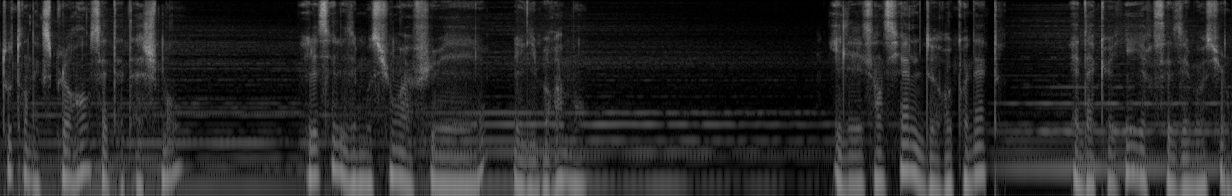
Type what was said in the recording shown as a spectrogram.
Tout en explorant cet attachement, laissez les émotions affluer librement. Il est essentiel de reconnaître et d'accueillir ces émotions,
